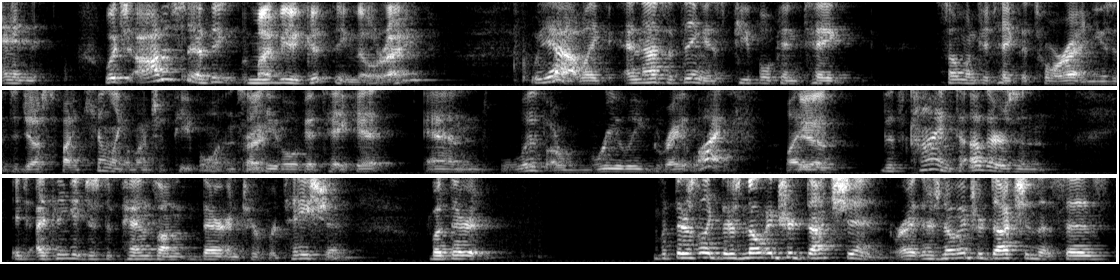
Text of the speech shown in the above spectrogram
and Which honestly, I think might be a good thing though, right? well, yeah, like and that's the thing is people can take someone could take the Torah and use it to justify killing a bunch of people, and some Right. people could take it and live a really great life. Like Yeah. that's kind to others and it, I think it just depends on their interpretation but there but there's like there's no introduction right there's no introduction that says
